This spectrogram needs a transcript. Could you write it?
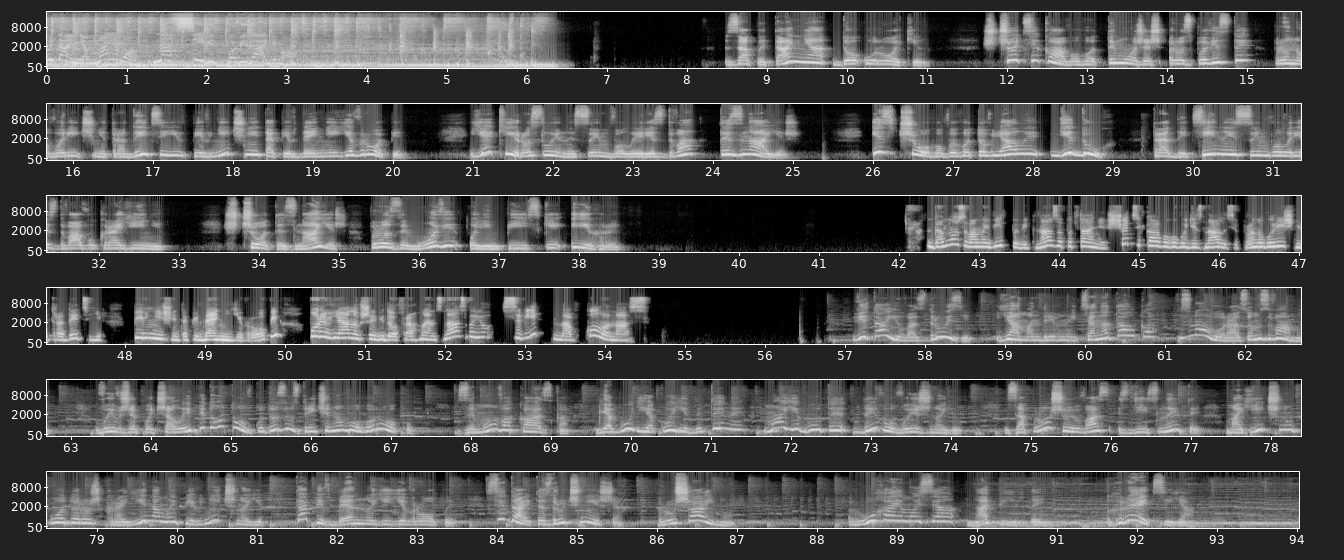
Запитання маємо, на всі відповідаємо. Запитання до уроків. Що цікавого ти можеш розповісти про новорічні традиції в Північній та Південній Європі? Які рослини символи Різдва ти знаєш? Із чого виготовляли дідух, традиційний символ Різдва в Україні? Що ти знаєш про зимові Олімпійські ігри? Дамо з вами відповідь на запитання, що цікавого ви дізналися про новорічні традиції в Північній та Південній Європі, переглянувши відеофрагмент з назвою Світ навколо нас. Вітаю вас, друзі! Я мандрівниця Наталка знову разом з вами. Ви вже почали підготовку до зустрічі Нового року. Зимова казка для будь-якої дитини має бути дивовижною. Запрошую вас здійснити магічну подорож країнами Північної та Південної Європи. Сідайте зручніше. Рушаймо. Рухаємося на південь. Греція.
